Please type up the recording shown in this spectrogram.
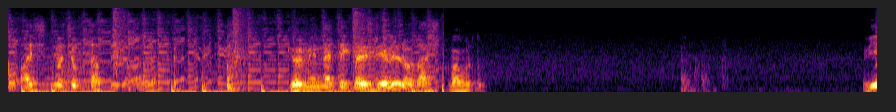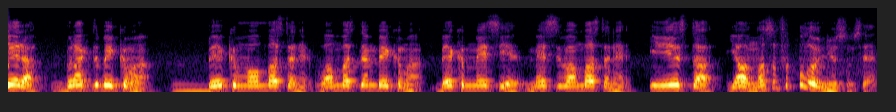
o aşıtma çok tatlıydı? Görmeyenler tekrar izleyebilir. Orada aşıtma vurdum. Vieira bıraktı Beckham'a. Beckham Van Basten'e. Van Basten Beckham'a. Beckham Messi'ye. Messi Van Basten'e. Iniesta. Ya nasıl futbol oynuyorsun sen?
